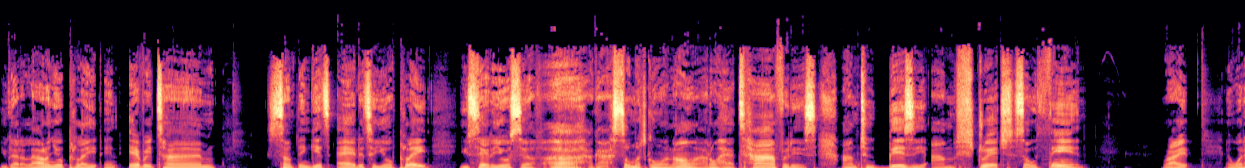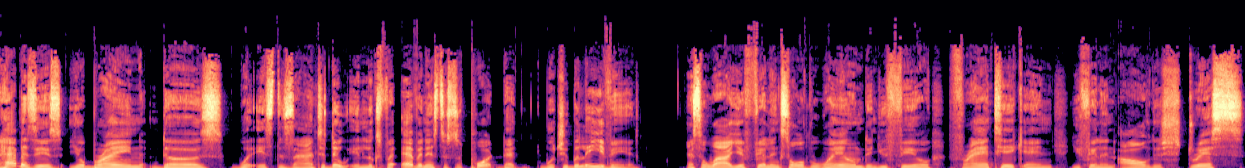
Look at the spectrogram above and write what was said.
You got a lot on your plate. And every time something gets added to your plate, you say to yourself, ah, I got so much going on. I don't have time for this. I'm too busy. I'm stretched so thin. Right. And what happens is your brain does what it's designed to do. It looks for evidence to support that what you believe in. And so while you're feeling so overwhelmed and you feel frantic and you're feeling all the stress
